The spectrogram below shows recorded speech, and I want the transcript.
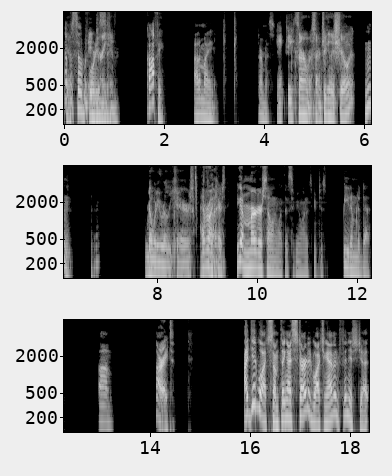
Episode what are you forty-six. drinking? Coffee out of my thermos. Antique thermos. Aren't you going to show it? Mm. Nobody really cares. Everyone cares. You got to murder someone with this if you wanted to. Just beat him to death. Um. All right. I did watch something. I started watching. I haven't finished yet.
